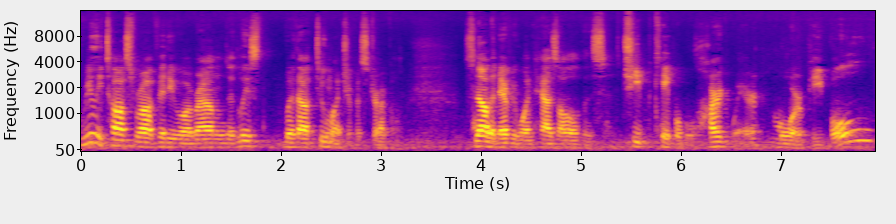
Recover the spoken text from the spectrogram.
really toss raw video around, at least without too much of a struggle. So now that everyone has all this cheap, capable hardware, more people,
